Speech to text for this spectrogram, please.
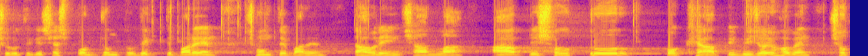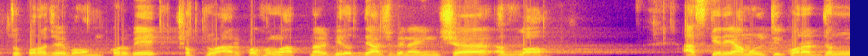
শুরু থেকে শেষ পর্যন্ত দেখতে পারেন, শুনতে পারেন, তাহলে ইনশাআল্লাহ আপনি শত্রুর পক্ষে আপনি বিজয় হবেন, শত্রু পরাজয় বরণ করবে, শত্রু আর কখনো আপনার বিরুদ্ধে আসবে না ইনশা আল্লাহ আজকের এই আমলটি করার জন্য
